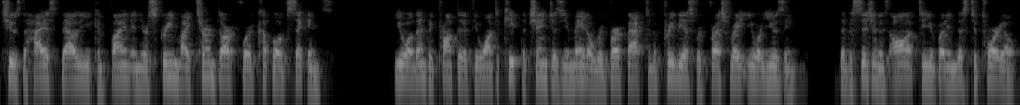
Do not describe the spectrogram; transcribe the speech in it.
Choose the highest value you can find and your screen might turn dark for a couple of seconds. You will then be prompted if you want to keep the changes you made or revert back to the previous refresh rate you were using. The decision is all up to you, but in this tutorial,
